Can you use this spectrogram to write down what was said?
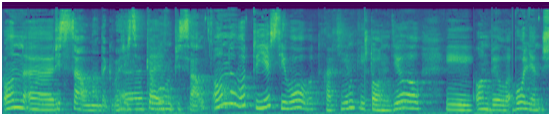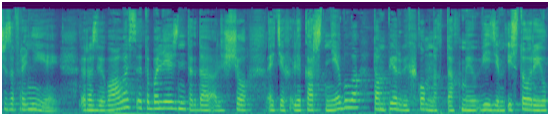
Он э, писал, надо говорить. Э, Кого он писал? Он вот есть его вот картинки, что он делал и он был болен шизофренией. Развивалась эта болезнь, тогда еще этих лекарств не было. Там в первых комнатах мы видим историю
